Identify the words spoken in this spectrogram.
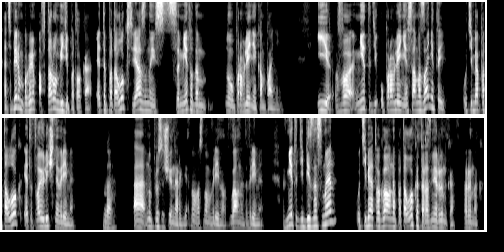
А теперь мы поговорим о втором виде потолка. Это потолок, связанный с методом ну, управления компанией. И в методе управления самозанятой у тебя потолок – это твое личное время. Да. А, ну, плюс еще энергия. Ну, в основном время. Главное – это время. В методе бизнесмен у тебя твой главный потолок – это размер рынка, рынок.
